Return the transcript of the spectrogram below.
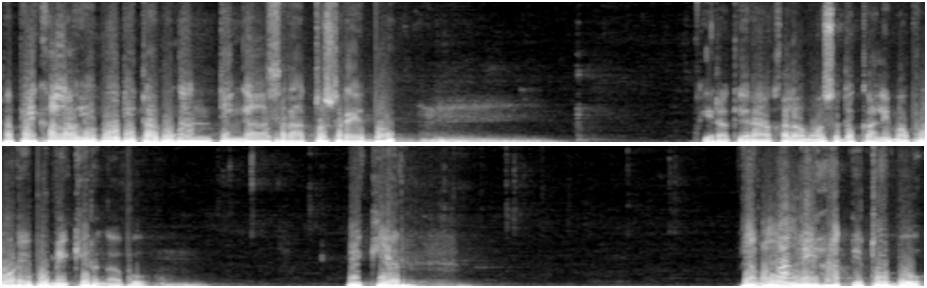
Tapi kalau ibu di tabungan tinggal 100 ribu, kira-kira kalau mau sedekah 50 ribu mikir nggak bu? Mikir. Yang Allah lihat itu bu,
